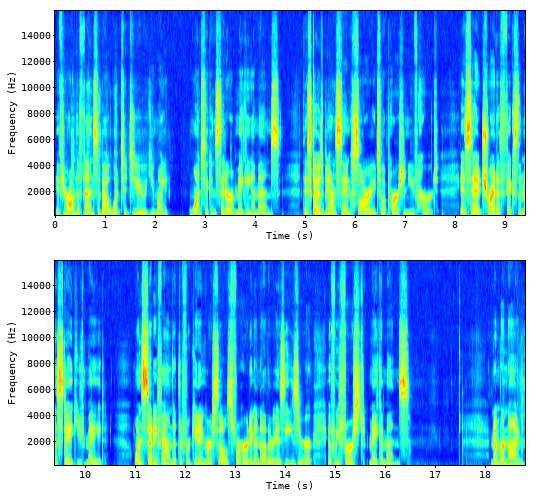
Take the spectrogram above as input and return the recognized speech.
If you're on the fence about what to do, you might want to consider making amends. This goes beyond saying sorry to a person you've hurt. Instead, try to fix the mistake you've made. One study found that the forgetting ourselves for hurting another is easier if we first make amends. Number nine,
